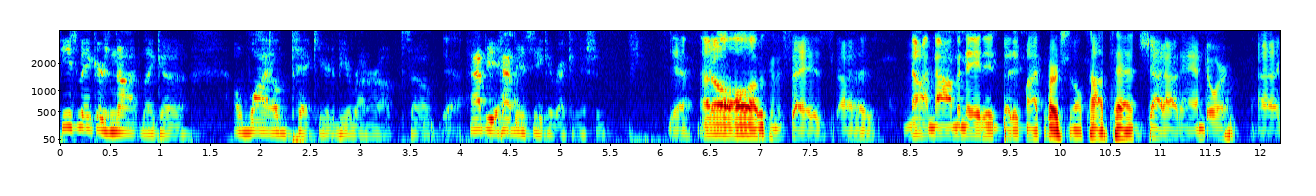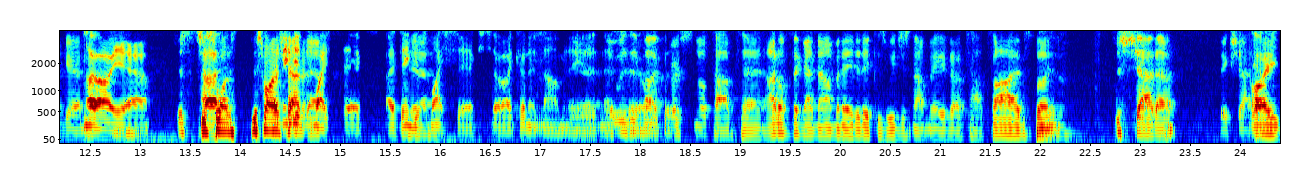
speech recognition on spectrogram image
Peacemaker's not like a a wild pick here to be a runner up. So Yeah. happy happy to see you get recognition. Yeah, and all, all I was gonna say is uh, not nominated, but in my personal top ten. Shout out Andor uh, again. oh yeah, just just uh, want just want to think shout it's it my out. six. I think it's my six, so I couldn't nominate Yeah, it. it was in my but- personal top ten. I don't think I nominated it because we just nominated our top fives, but Yeah. just shout out, big shout out. I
